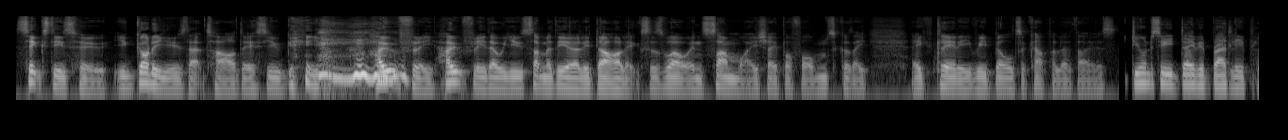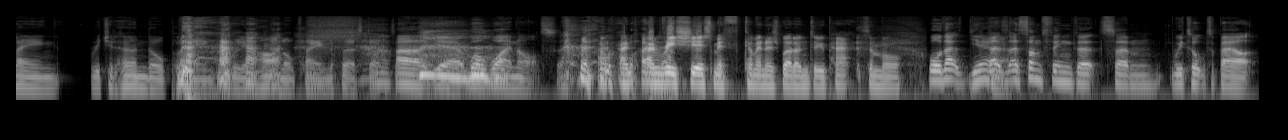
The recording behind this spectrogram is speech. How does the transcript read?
60s Who, you got to use that TARDIS. You, you hopefully, hopefully they'll use some of the early Daleks as well in some way, shape, or forms because they they clearly rebuilt a couple of those. Do you want to see David Bradley playing Richard Hurndall playing William Hartnell playing the first Doctor? Uh, yeah, well, why not? And, Why and not? Reece Shearsmith come in as well and do Pat some more. Well, that Yeah. that's, that's something that um, we talked about.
